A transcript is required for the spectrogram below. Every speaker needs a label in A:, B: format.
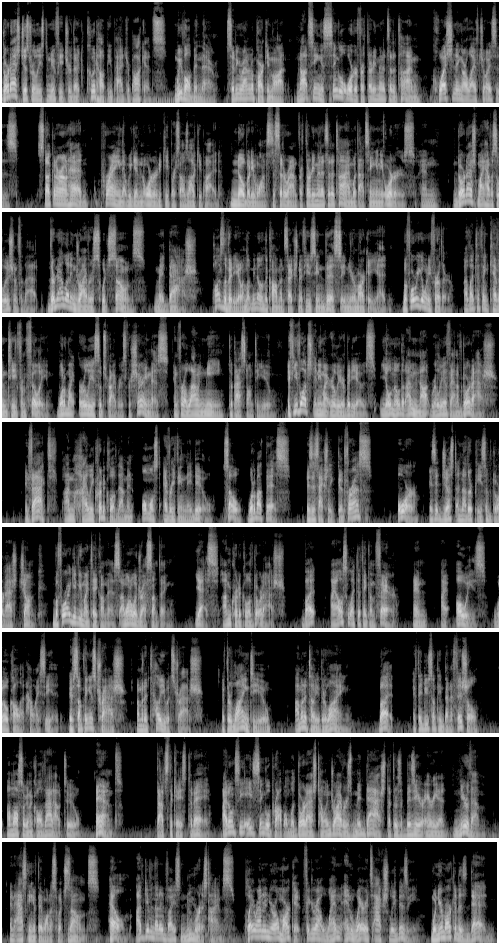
A: DoorDash just released a new feature that could help you pad your pockets. We've all been there, sitting around in a parking lot, not seeing a single order for 30 minutes at a time, questioning our life choices, stuck in our own head, praying that we get an order to keep ourselves occupied. Nobody wants to sit around for 30 minutes at a time without seeing any orders, and DoorDash might have a solution for that. They're now letting drivers switch zones mid dash. Pause the video and let me know in the comments section if you've seen this in your market yet. Before we go any further, I'd like to thank Kevin T from Philly, one of my earliest subscribers, for sharing this and for allowing me to pass it on to you. If you've watched any of my earlier videos, you'll know that I'm not really a fan of DoorDash. In fact, I'm highly critical of them in almost everything they do. So, what about this? Is this actually good for us? Or is it just another piece of DoorDash junk? Before I give you my take on this, I want to address something. Yes, I'm critical of DoorDash, but I also like to think I'm fair, and I always will call it how I see it. If something is trash, I'm going to tell you it's trash. If they're lying to you, I'm going to tell you they're lying. But if they do something beneficial, I'm also going to call that out too. And that's the case today. I don't see a single problem with DoorDash telling drivers mid dash that there's a busier area near them and asking if they want to switch zones. Hell, I've given that advice numerous times. Play around in your own market, figure out when and where it's actually busy. When your market is dead,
